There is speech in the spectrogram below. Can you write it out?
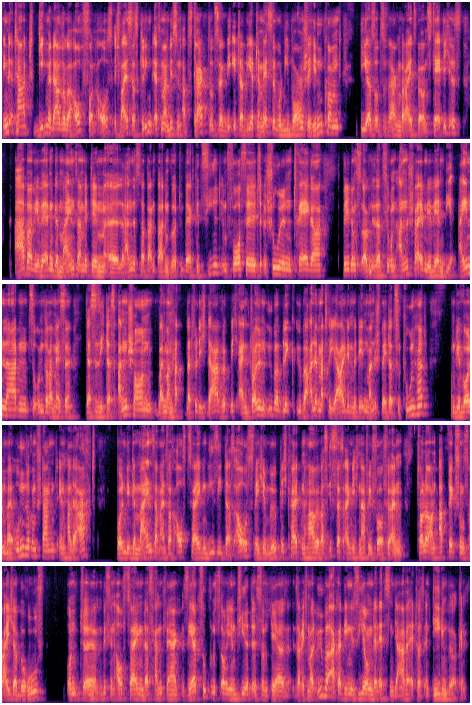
In der Tat gehen wir da sogar auch von aus. Ich weiß, das klingt erstmal ein bisschen abstrakt, sozusagen die etablierte Messe, wo die Branche hinkommt, die ja sozusagen bereits bei uns tätig ist. Aber wir werden gemeinsam mit dem äh, Landesverband Baden-Württemberg gezielt im Vorfeld Schulen, Träger, Bildungsorganisationen anschreiben. Wir werden die einladen zu unserer Messe, dass sie sich das anschauen, weil man hat natürlich da wirklich einen tollen Überblick über alle Materialien, mit denen man später zu tun hat. Und wir wollen bei unserem Stand in Halle 8 wollen wir gemeinsam einfach aufzeigen, wie sieht das aus, welche Möglichkeiten habe, was ist das eigentlich nach wie vor für ein toller und abwechslungsreicher Beruf und äh, ein bisschen aufzeigen, dass Handwerk sehr zukunftsorientiert ist und der, sage ich mal, Überakademisierung der letzten Jahre etwas entgegenwirken.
